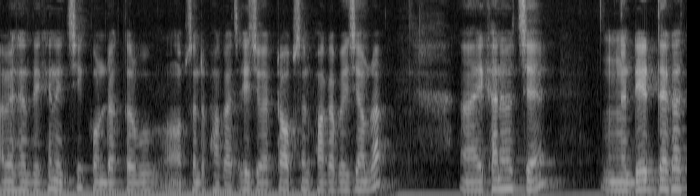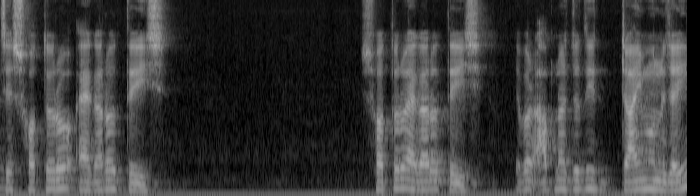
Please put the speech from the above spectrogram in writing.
আমি এখানে দেখে নিচ্ছি কোন ডাক্তারবাবু অপশানটা ফাঁকা আছে। এই যে একটা অপশান ফাঁকা পেয়েছি আমরা। এখানে হচ্ছে ডেট দেখাচ্ছে সতেরো এগারো তেইশ। সতেরো এগারো তেইশ। এবার আপনার যদি টাইম অনুযায়ী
